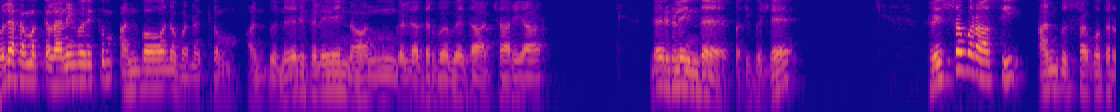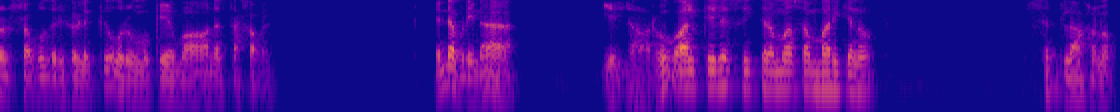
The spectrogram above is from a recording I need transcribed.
உலக மக்கள் அனைவருக்கும் அன்பான வணக்கம். அன்பு நேர்களே நான் உங்கள் அதர்வ வேதாச்சாரியார் நேர்களே இந்த பதிவில் ரிஷவராசி அன்பு சகோதரர் சகோதரிகளுக்கு ஒரு முக்கியமான தகவல். என்ன அப்படின்னா எல்லாரும் வாழ்க்கையில் சீக்கிரமாக சம்பாதிக்கணும். செட்டில் ஆகணும்.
